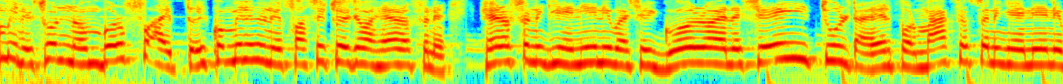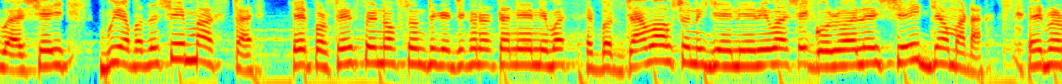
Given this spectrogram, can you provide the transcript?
combination number five তো এই কম্বিনেশনে ফার্স্টে চলে যাওয়া হেয়ার অপশনে হেয়ার অপশনে গিয়ে নিয়ে নিবা সেই গোল রয়্যালের সেই চুলটা। এরপর মাস্ক অপশনে গিয়ে নিয়ে নিবা সেই বুয়া পাতা সেই মার্কসটা এরপর ফেস পেন্ট অপশন থেকে যে কোনো একটা নিয়ে নিবা। এরপর জামা অপশনে গিয়ে নিয়ে নিবা সেই গোল রয়্যালের সেই জামাটা। এরপর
